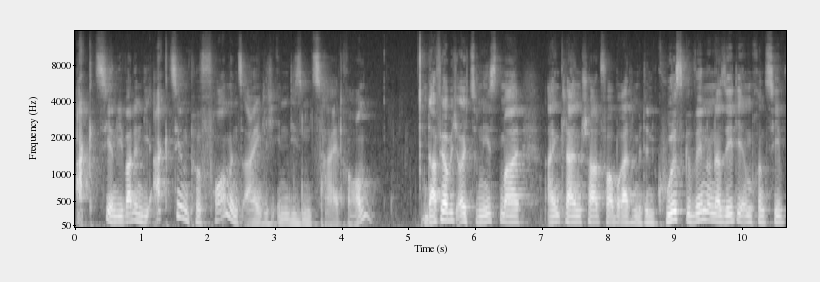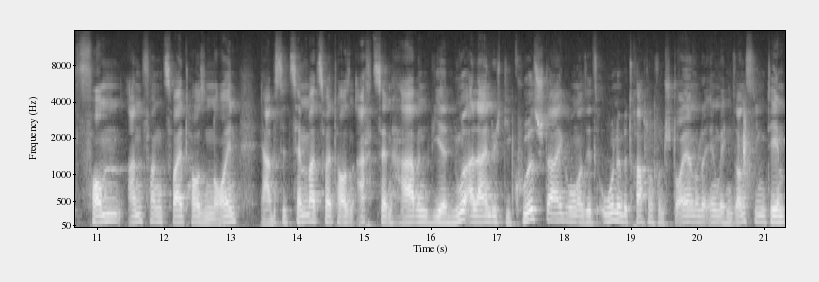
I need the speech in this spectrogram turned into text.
Aktien, wie war denn die Aktienperformance eigentlich in diesem Zeitraum? Und dafür habe ich euch zunächst mal einen kleinen Chart vorbereitet mit den Kursgewinnen und da seht ihr im Prinzip vom Anfang 2009 ja, bis Dezember 2018 haben wir nur allein durch die Kurssteigerung, also jetzt ohne Betrachtung von Steuern oder irgendwelchen sonstigen Themen,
